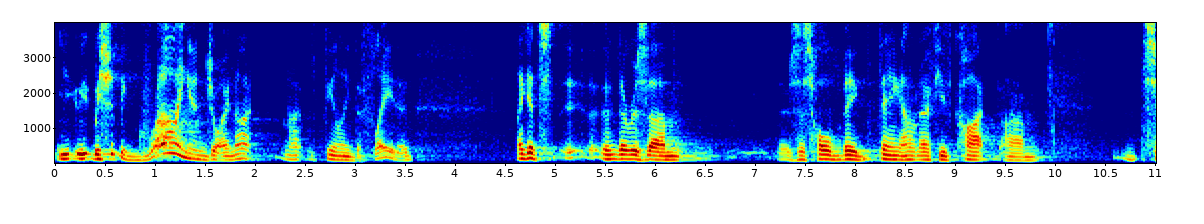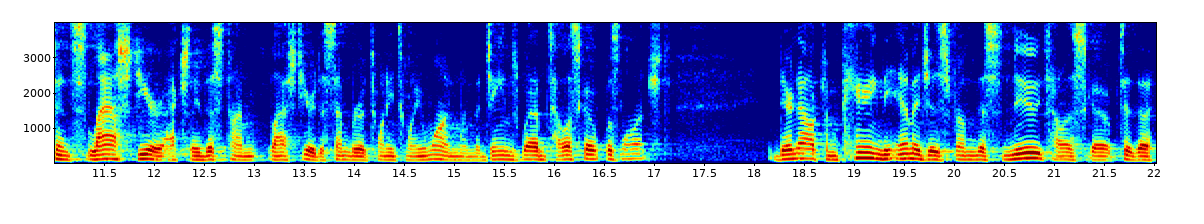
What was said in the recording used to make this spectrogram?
you, we should be growing in joy, not, not feeling deflated. Like it's, there was, um, there's this whole big thing. I don't know if you've caught um, since last year, actually, this time last year, December of 2021, when the James Webb telescope was launched. They're now comparing the images from this new telescope to the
